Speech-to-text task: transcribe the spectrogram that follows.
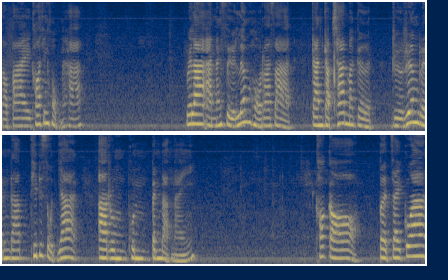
ต่อไปข้อที่หกนะคะ เวลาอ่านหนังสือเรื่องโหราศาสตร์ การกลับชาติมาเกิด หรือเรื่องเร้นลับที่พิสูจน์ยาก อารมณ์คุณเป็นแบบไหน ข้อกอเปิดใจกว้าง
